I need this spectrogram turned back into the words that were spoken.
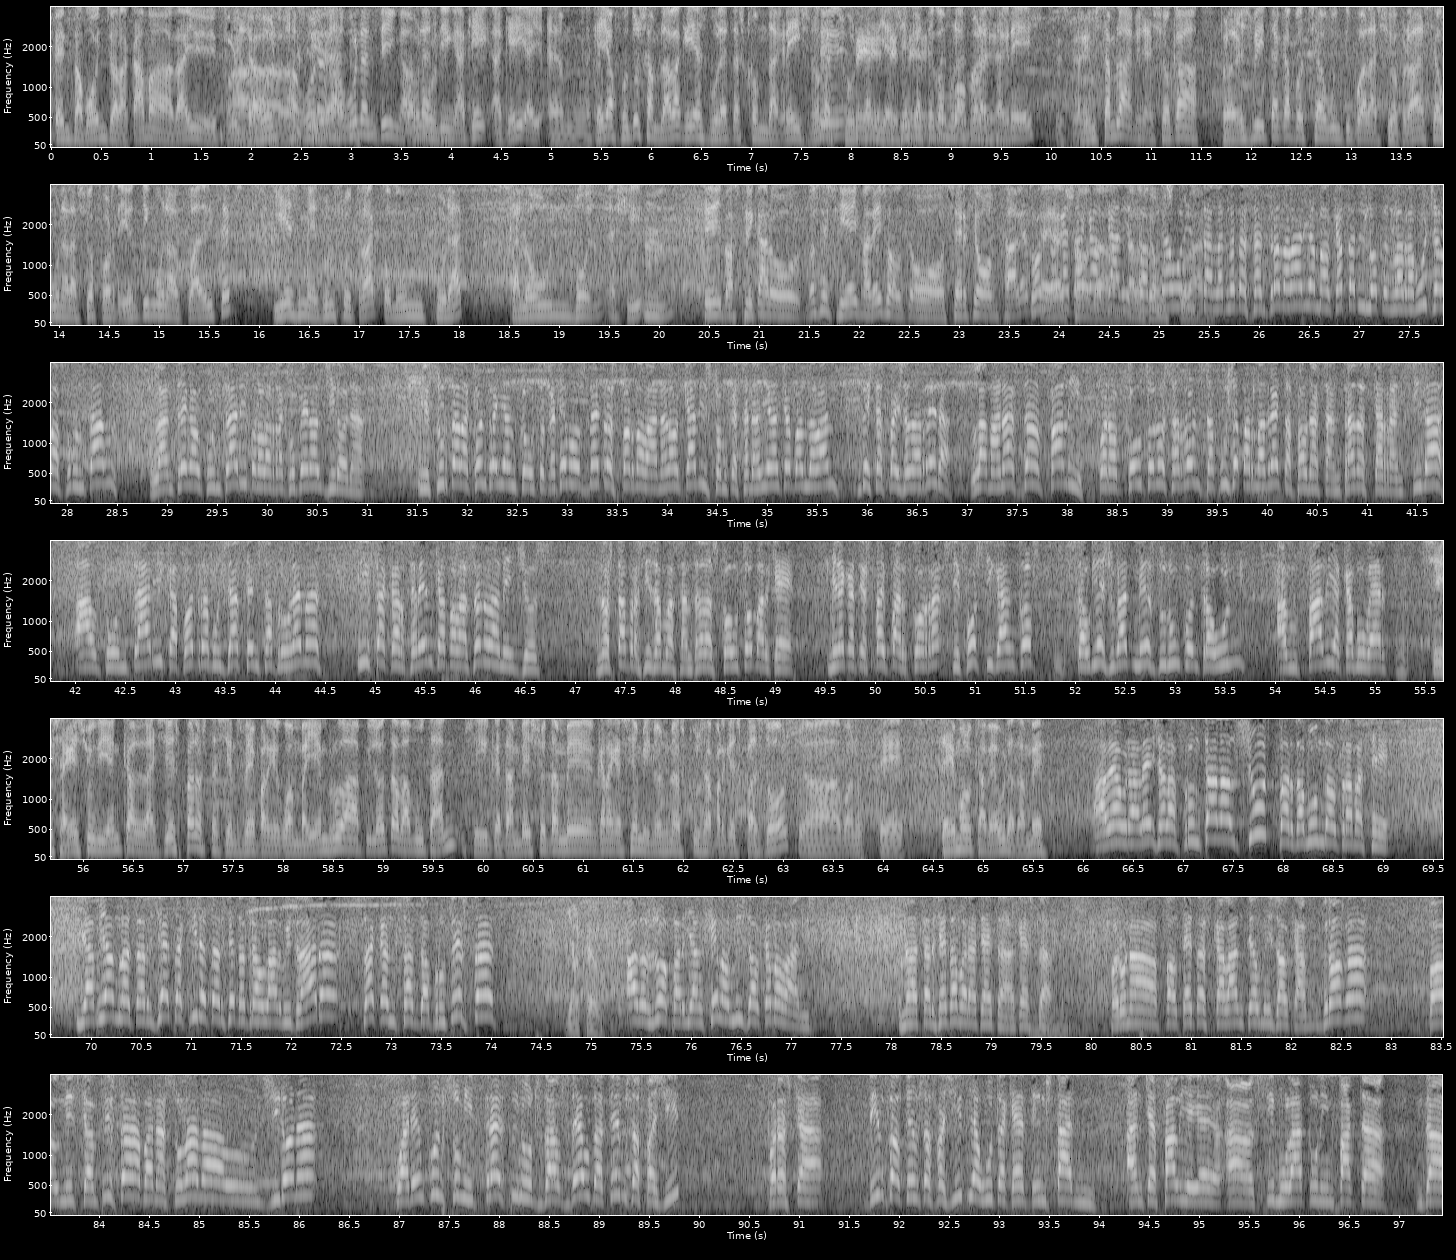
tens de bonys a la cama, Dai, fruit de... Algun, algun, sí, eh? algun en tinc, algun, Algun. en tinc. Aquell, aquell, eh, aquella foto semblava aquelles boletes com de greix, no? Sí, que et surten sí, i hi ha sí, gent sí. que té com unes boles sí. de greix. Sí, sí. A mi em semblava, mira, això que... Però és veritat que pot ser algun tipus de lesió, però ha de ser alguna lesió forta. Jo en tinc una al quàdriceps i és més un sotrac com un forat que no un bony, així. Mm. Sí, va explicar-ho, no sé si ell mateix o, el- o Sergio González, Compte que que era això ataca el de, Cádiz. de lesió Perdoneu un muscular. instant. La pilota centrada a l'àrea amb el cap de David López. La rebutja la frontal. L'entrega al contrari, però la recupera el Girona. I surt a la contra Jan Couto, que té molts metres per davant. Ara el Cádiz, com que se n'havia anat cap endavant, deixa espais a darrere. L'amenaça Fali, però Couto no s'arronsa, puja per la dreta, fa una centrada escarrancida, al contrari, que pot rebutjar sense problemes Iza Carcelén cap a la zona de mitjos. No està precís amb les centrades Couto perquè mira que té espai per córrer. Si fos Sigankov s'hauria jugat més d'un un contra un amb Fali a camp obert. Sí, segueixo dient que la gespa no està gens bé, perquè quan veiem rodar la pilota va votant, o sigui que també això també, encara que sembli, no és una excusa perquè és pels dos, eh, bueno, té, té molt que veure també. A veure, Aleix a la frontal, el xut per damunt del travesser. I aviam la targeta, quina targeta treu l'àrbitre ara? S'ha cansat de protestes. I Angel. Ah, doncs no, per Yangel al mig del camp abans. Una targeta barateta, aquesta. Per una falteta escalante al mig del camp. Groga pel migcampista veneçolà del Girona quan hem consumit 3 minuts dels 10 de temps afegit però és que dins del temps afegit hi ha hagut aquest instant en què Fali ha simulat un impacte de,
